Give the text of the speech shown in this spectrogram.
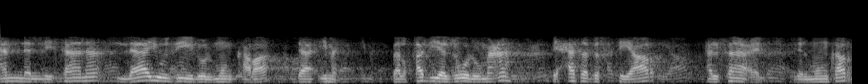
أن اللسان لا يزيل المنكر دائما بل قد يزول معه بحسب اختيار الفاعل للمنكر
